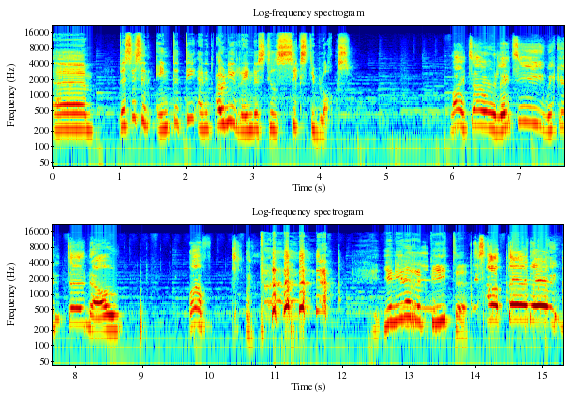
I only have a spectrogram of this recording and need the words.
um, this is an entity and it only renders till 60 blocks. Right. So let's see. We can turn now. Well, You need a repeater. it's not turning.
